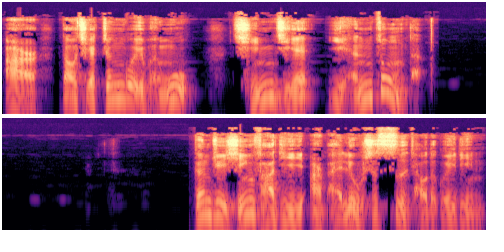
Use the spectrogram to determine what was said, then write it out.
二、盗窃珍贵文物。情节严重的，根据刑法第二百六十四条的规定，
